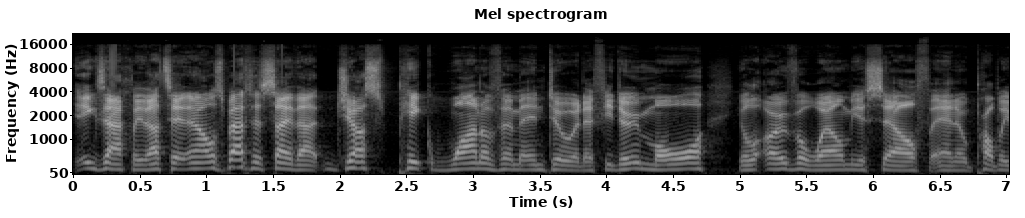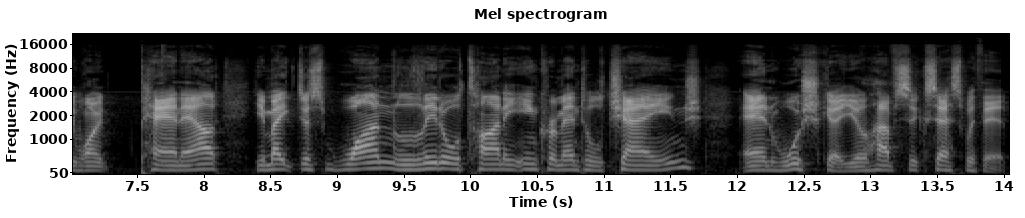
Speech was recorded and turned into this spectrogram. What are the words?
Exactly, that's it. And I was about to say that just pick one of them and do it. If you do more, you'll overwhelm yourself and it probably won't pan out. You make just one little tiny incremental change and whooshka, you'll have success with it.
